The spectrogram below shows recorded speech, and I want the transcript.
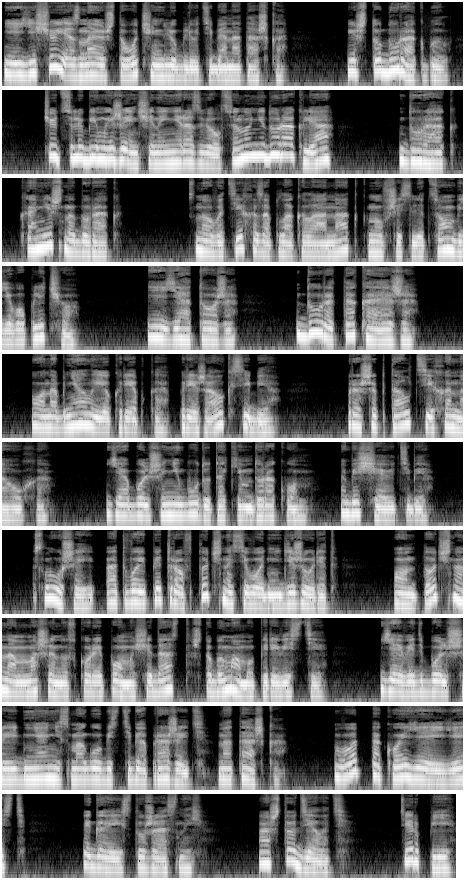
И еще я знаю, что очень люблю тебя, Наташка. И что дурак был. Чуть с любимой женщиной не развелся, ну не дурак ли, а? Дурак, конечно, дурак. Снова тихо заплакала она, ткнувшись лицом в его плечо. И я тоже. Дура такая же. Он обнял ее крепко, прижал к себе. Прошептал тихо на ухо. «Я больше не буду таким дураком, обещаю тебе». «Слушай, а твой Петров точно сегодня дежурит? Он точно нам машину скорой помощи даст, чтобы маму перевести? Я ведь больше и дня не смогу без тебя прожить, Наташка. Вот такой я и есть, эгоист ужасный. А что делать? Терпи».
